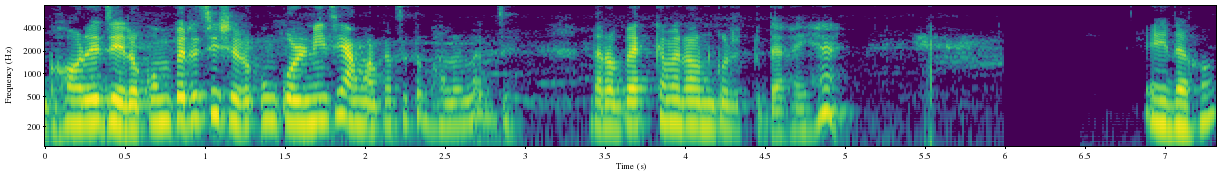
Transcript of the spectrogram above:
ঘরে যেরকম পেরেছি সেরকম করে নিয়েছি, আমার কাছে তো ভালো লাগছে। দাঁড়াও ব্যাক ক্যামেরা অন করে একটু দেখাই হ্যাঁ? এই দেখো।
